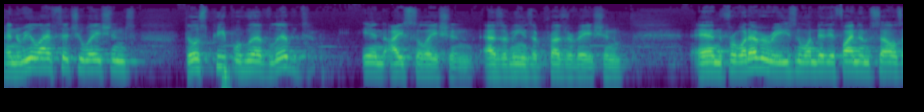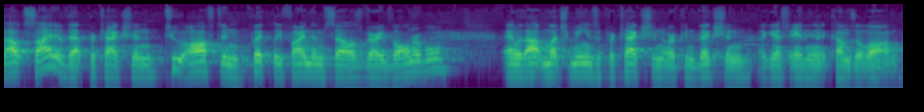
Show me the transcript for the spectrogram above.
In real life situations, those people who have lived in isolation as a means of preservation, and for whatever reason, one day they find themselves outside of that protection, too often quickly find themselves very vulnerable and without much means of protection or conviction against anything that comes along.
